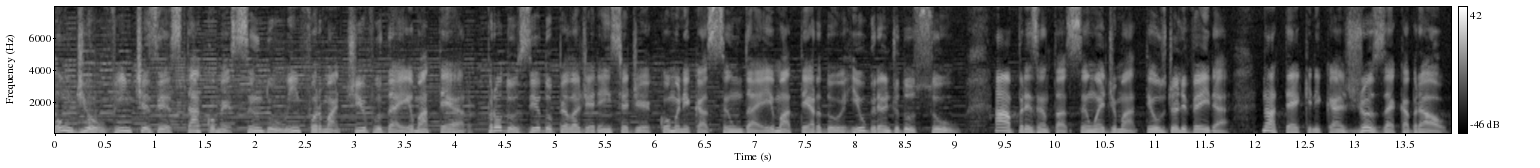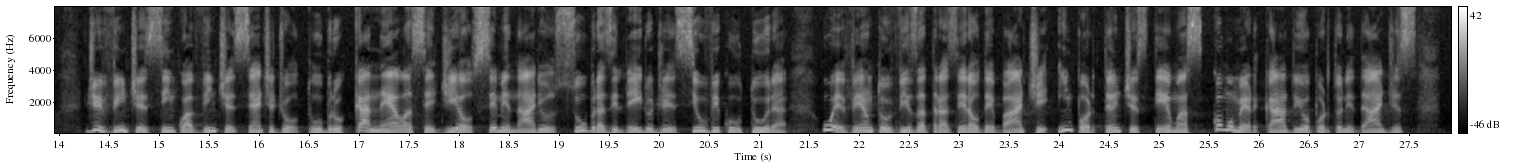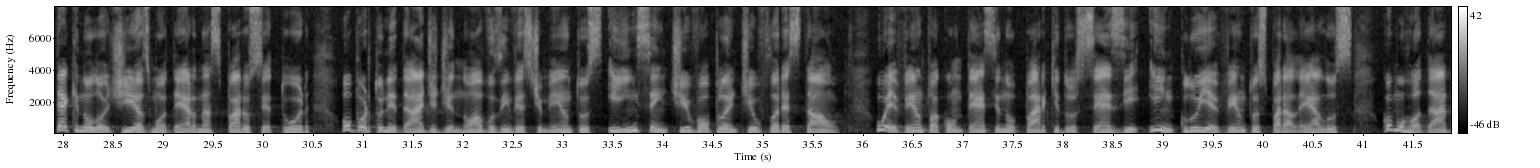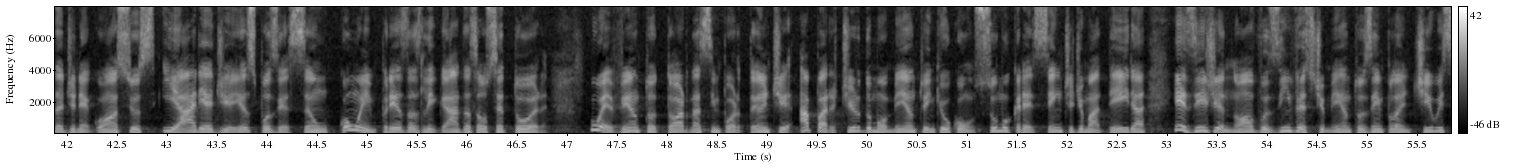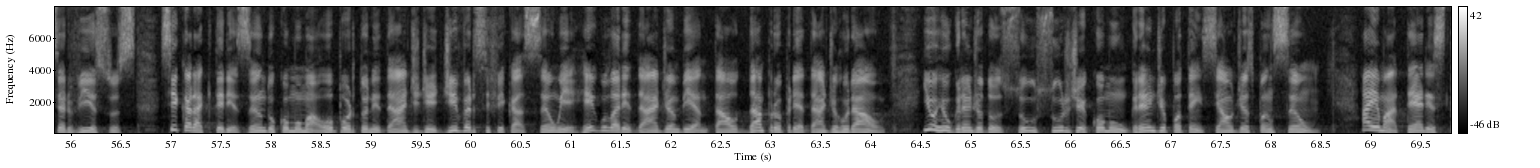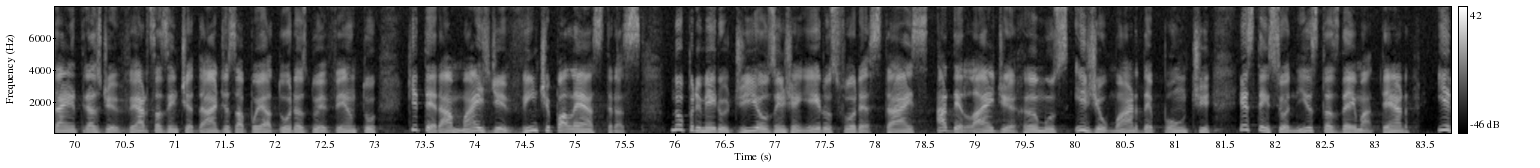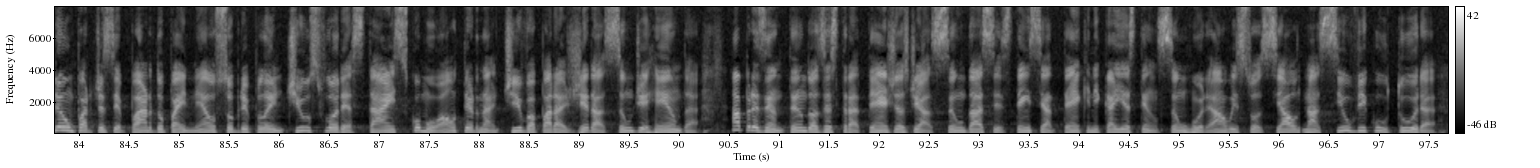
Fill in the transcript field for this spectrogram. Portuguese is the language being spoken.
Bom dia, ouvintes. Está começando o informativo da Emater, produzido pela Gerência de Comunicação da Emater do Rio Grande do Sul. A apresentação é de Matheus de Oliveira, na técnica José Cabral. De 25 a 27 de outubro, Canela cedia ao Seminário Sul Brasileiro de Silvicultura. O evento visa trazer ao debate importantes temas como mercado e oportunidades, tecnologias modernas para o setor, oportunidade de novos investimentos e incentivo ao plantio florestal. O evento acontece no Parque do SESI e inclui eventos paralelos, como rodada de negócios e área de exposição com empresas ligadas ao setor. O evento torna-se importante a partir do momento em que o consumo crescente de madeira exige novos investimentos em plantio e serviços, se caracterizando como uma oportunidade de diversificação e regularidade ambiental da propriedade rural. E o Rio Grande do Sul surge como um grande potencial de expansão. A Emater está entre as diversas entidades apoiadoras do evento, que terá mais de 20 palestras. No primeiro dia, os engenheiros florestais Adelaide Ramos e Gilmar De Ponte, extensionistas da Emater, irão participar do painel sobre plantios florestais como alternativa para geração de renda, apresentando as estratégias de ação da assistência técnica e extensão rural e social na silvicultura.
